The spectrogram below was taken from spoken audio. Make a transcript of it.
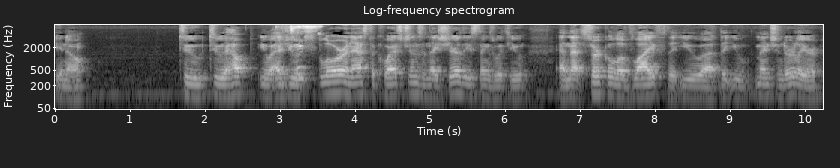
you know. To to help you know, as you explore and ask the questions and they share these things with you, and that circle of life that you uh, that you mentioned earlier,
